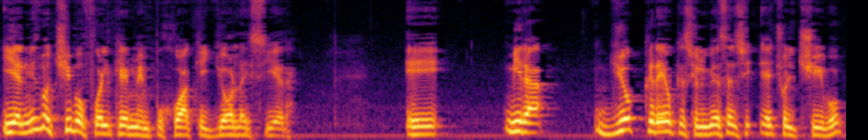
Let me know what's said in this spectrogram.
Y el mismo Chivo fue el que me empujó a que yo la hiciera. Eh, mira, yo creo que si lo hubiese hecho el Chivo,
